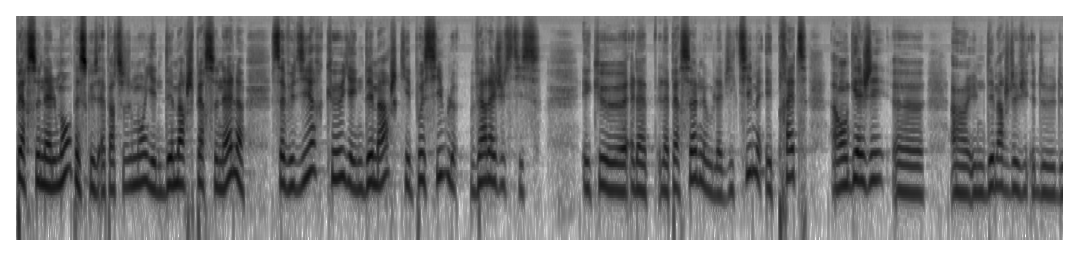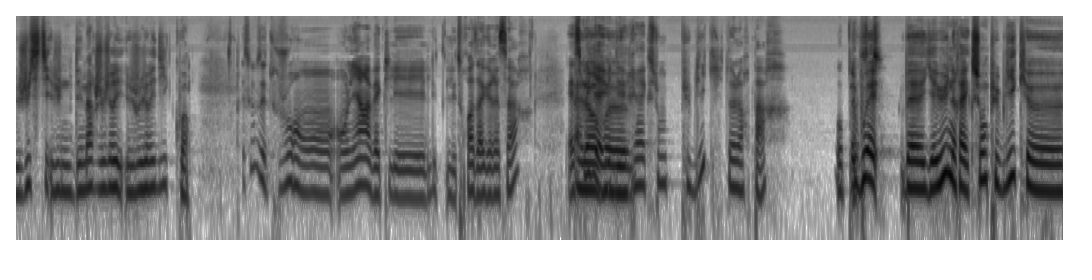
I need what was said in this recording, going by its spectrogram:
personnellement, parce qu'à partir du moment où il y a une démarche personnelle, ça veut dire qu'il y a une démarche qui est possible vers la justice et que la, la, personne ou la victime est prête à engager euh, une démarche de, justice, une démarche juridique, quoi. Est-ce que vous êtes toujours en, en lien avec les trois agresseurs? Est-ce qu'il y a eu des euh, réactions publiques de leur part au poste Ouais, ben, il y a eu une réaction publique euh,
